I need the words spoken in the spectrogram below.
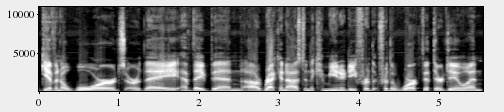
given awards, or they have they been uh, recognized in the community for the, for the work that they're doing?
